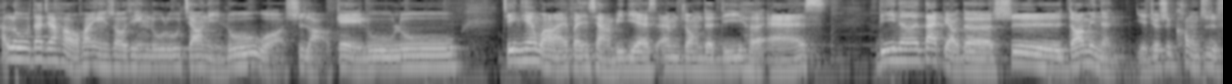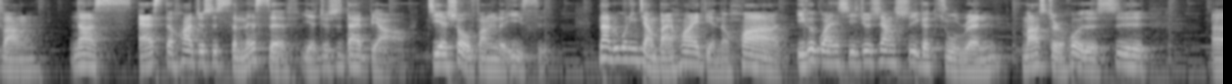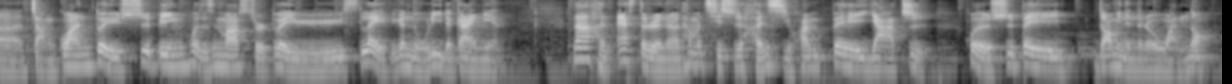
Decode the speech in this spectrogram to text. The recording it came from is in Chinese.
Hello，大家好，欢迎收听噜噜教你撸，我是老 gay 噜噜。今天我要来分享 BDSM 中的 D 和 S。D 呢代表的是 dominant，也就是控制方；那 S 的话就是 submissive，也就是代表接受方的意思。那如果你讲白话一点的话，一个关系就像是一个主人 master，或者是呃长官对于士兵，或者是 master 对于 slave 一个奴隶的概念。那很 S 的人呢，他们其实很喜欢被压制，或者是被 dominant 的人玩弄。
